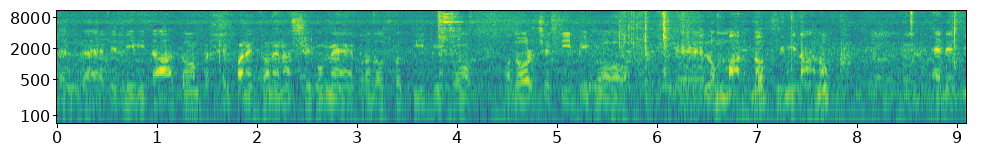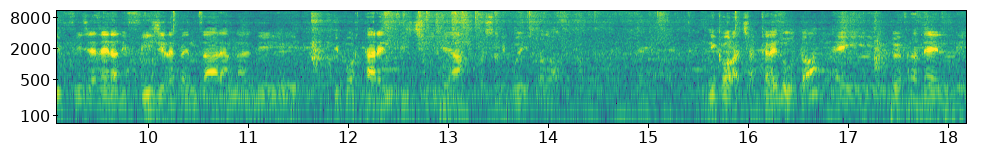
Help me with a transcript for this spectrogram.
del, del lievitato perché il panettone nasce come prodotto tipico o dolce tipico eh, lombardo di Milano ed, è difficile, ed era difficile pensare di, di portare in Sicilia questo tipo di prodotto. Nicola ci ha creduto e i due fratelli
